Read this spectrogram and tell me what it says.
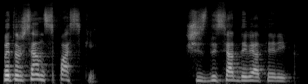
Петросян Спаський. 69-й рік.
